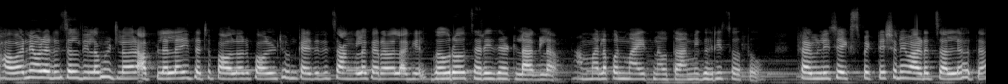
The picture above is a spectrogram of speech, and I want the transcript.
भावाने एवढा रिझल्ट दिला म्हटल्यावर आपल्यालाही त्याच्या पावलावर पाऊल ठेवून काहीतरी चांगलं करावं लागेल. गौरवचा रिझल्ट लागला. आम्हाला पण माहीत नव्हतं. आम्ही घरीच होतो. फॅमिलीच्या एक्सपेक्टेशनही वाढत चालल्या होत्या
